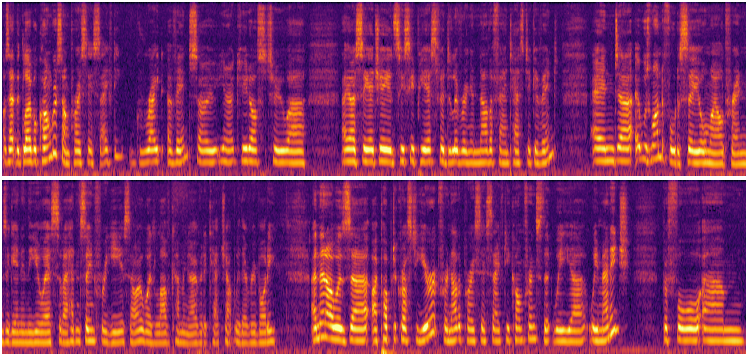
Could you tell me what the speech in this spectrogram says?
was at the Global Congress on Process Safety. Great event. So, you know, kudos to uh, AICHE and CCPS for delivering another fantastic event. And uh, it was wonderful to see all my old friends again in the US that I hadn't seen for a year. So I always love coming over to catch up with everybody. And then I was uh, I popped across to Europe for another process safety conference that we uh, we manage before. Um,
